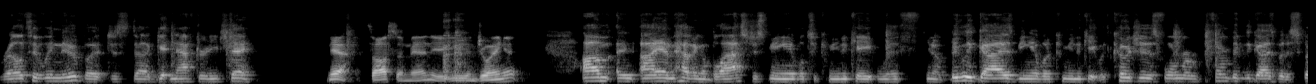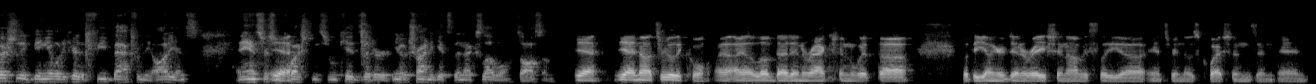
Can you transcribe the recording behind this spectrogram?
Relatively new, but just uh, getting after it each day. Yeah, it's awesome, man. You, you enjoying it? Um, and I am having a blast just being able to communicate with you know big league guys, being able to communicate with coaches, former former big league guys, but especially being able to hear the feedback from the audience and answer some yeah. questions from kids that are you know trying to get to the next level. It's awesome. Yeah, yeah, no, it's really cool. I, I love that interaction with uh, with the younger generation. Obviously, uh, answering those questions and and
